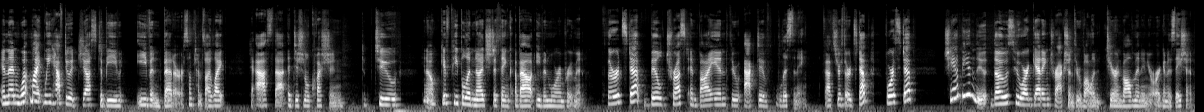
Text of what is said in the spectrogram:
And then what might we have to adjust to be even better? Sometimes I like to ask that additional question to, to you know, give people a nudge to think about even more improvement. Third step, build trust and buy in through active listening. That's your third step. Fourth step, champion those who are getting traction through volunteer involvement in your organization.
